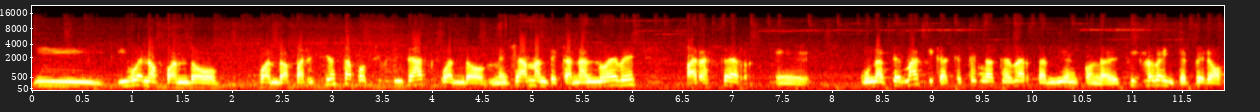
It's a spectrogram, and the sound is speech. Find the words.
Y, y bueno, cuando, cuando apareció esta posibilidad, cuando me llaman de Canal 9 para hacer eh, una temática que tenga que ver también con la del siglo XX, pero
